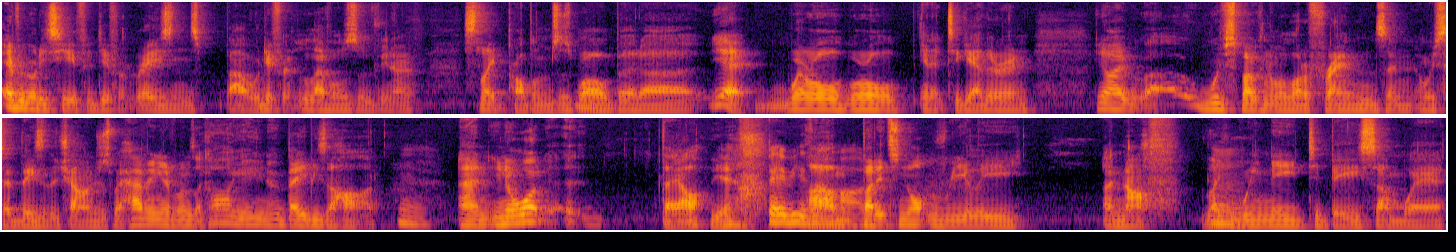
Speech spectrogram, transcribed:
everybody's here for different reasons uh, or different levels of you know sleep problems as well. But uh, yeah, we're all we're all in it together, and you know uh, we've spoken to a lot of friends, and, and we've said these are the challenges we're having. And everyone's like, oh yeah, you know, babies are hard, and you know what, Uh, they are, yeah, Babies are um, hard. but it's not really enough. Like Hmm. we need to be somewhere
